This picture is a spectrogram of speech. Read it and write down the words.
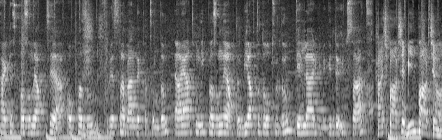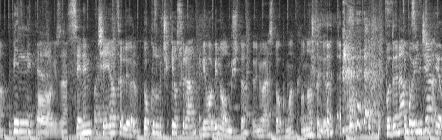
Herkes puzzle yaptı ya. O puzzle furyasına ben de katıldım. E, hayatımın ilk puzzle'ını yaptım. Bir haftada oturdum. Deliler gibi günde 3 saat. Kaç parça? Bin parça mı? Binlik. evet. Oo güzel. Senin Bayağı. şeyi hatırlıyorum. 9,5 yıl süren bir hobin olmuştu. Üniversite okumak. Onu hatırlıyorum. Bu dönem 9,5 boyunca yıl.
